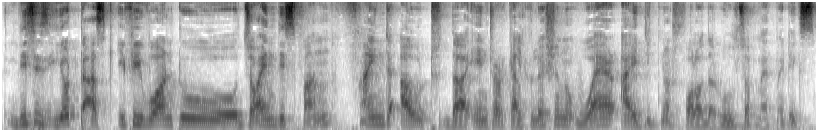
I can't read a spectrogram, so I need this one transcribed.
This is your task. If you want to join this fun, find out the entire calculation where I did not follow the rules of mathematics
